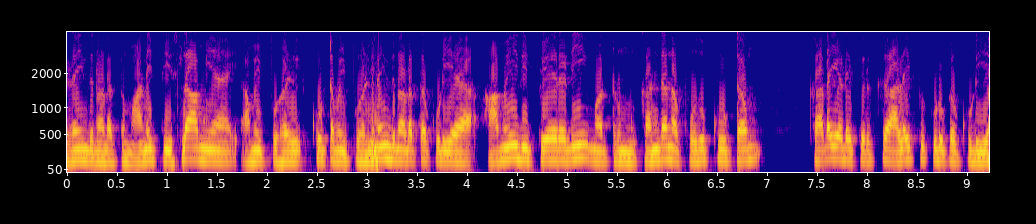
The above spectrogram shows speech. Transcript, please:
இணைந்து நடத்தும் அனைத்து இஸ்லாமிய அமைப்புகள் கூட்டமைப்புகள் இணைந்து நடத்தக்கூடிய அமைதி பேரணி மற்றும் கண்டன பொதுக்கூட்டம் கடையடைப்பிற்கு அழைப்பு கொடுக்கக்கூடிய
